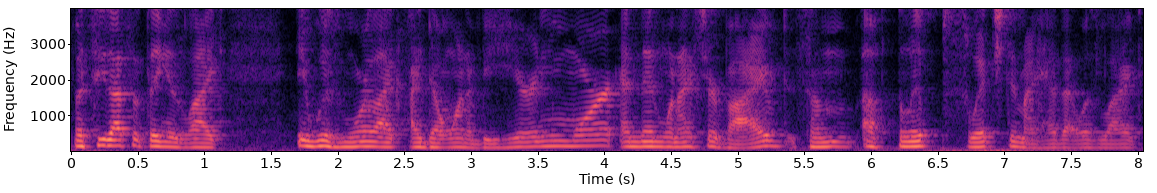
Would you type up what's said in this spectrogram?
But see, that's the thing is like it was more like I don't want to be here anymore. And then when I survived, some a flip switched in my head that was like,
